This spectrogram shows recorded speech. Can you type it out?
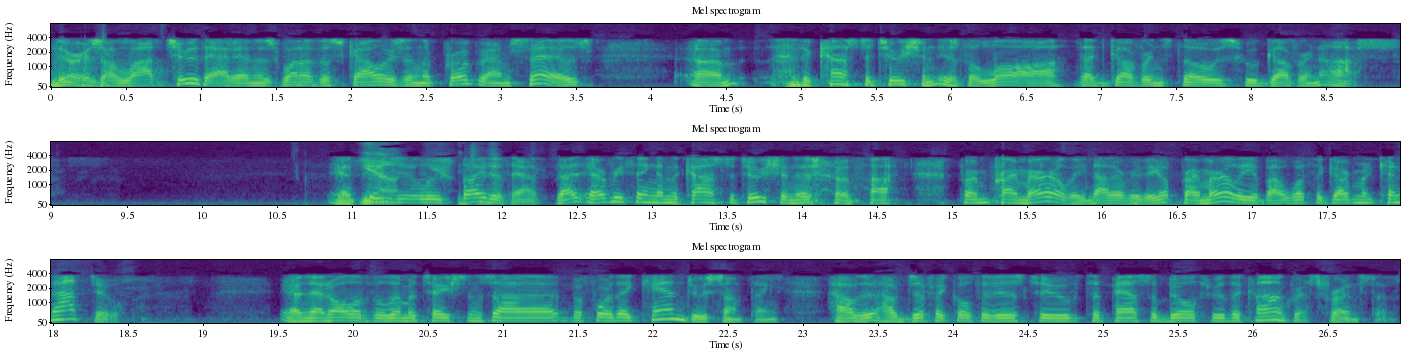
There is a lot to that, and as one of the scholars in the program says, um, the Constitution is the law that governs those who govern us. And it's yeah. easy to lose sight of that. that. Everything in the Constitution is about, primarily, not everything, primarily about what the government cannot do and then all of the limitations uh, before they can do something. How how difficult it is to to pass a bill through the Congress, for instance,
